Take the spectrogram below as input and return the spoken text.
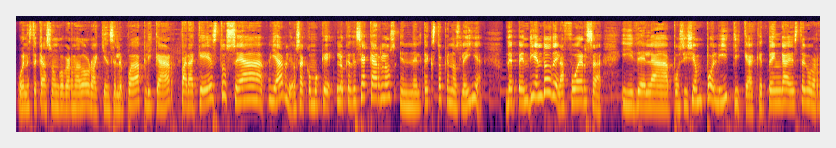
o en este caso un gobernador o a quien se le pueda aplicar para que esto sea viable. O sea, como que lo que decía Carlos en el texto que nos leía, dependiendo de la fuerza y de la posición política que tenga este gobernante,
